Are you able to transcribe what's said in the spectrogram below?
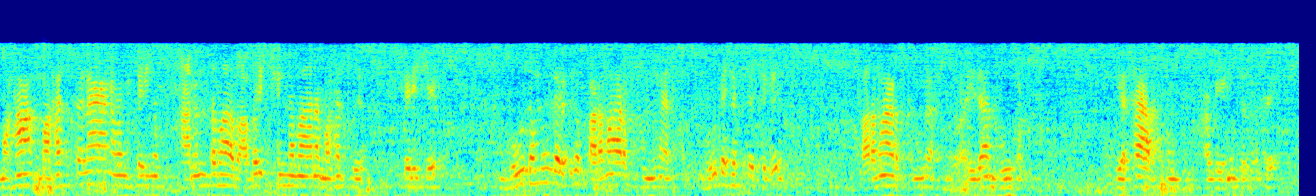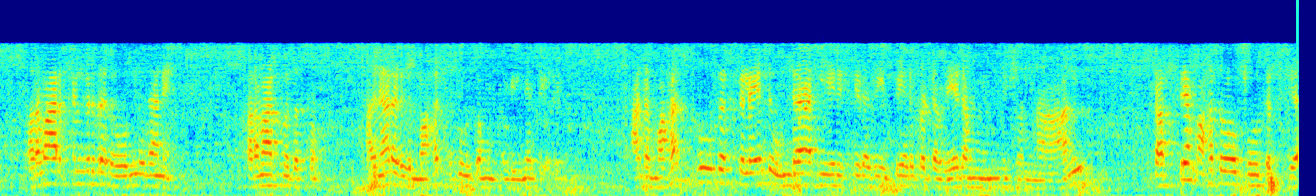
மகா மகத்துனா நமக்கு தெரியும் அனந்தமா அபரிச்சின்னமான மகத்து தெரிச்சு பூதம்ங்கிறதுக்கு பரமார்த்தம்னு அர்த்தம் பூத சப்தத்துக்கு பரமார்த்தம்னு அர்த்தம் இதுதான் பூதம் யசார்த்தம் அப்படின்னு சொல்றது பரமார்த்தங்கிறது அது ஒண்ணு தானே பரமாத்ம தத்துவம் அதனால அதுக்கு மகத்பூதம் அப்படின்னு பேரு. அந்த மகத் பூதத்திலேருந்து உண்டாகி இருக்கிறது இப்பேற்பட்ட வேதம்னு சொன்னால் சத்திய மகதோ பூதஸ்ய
